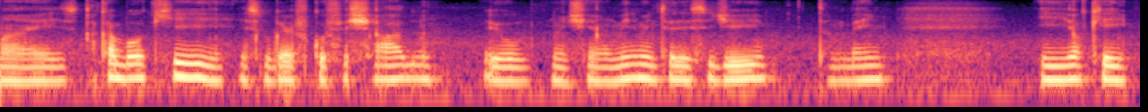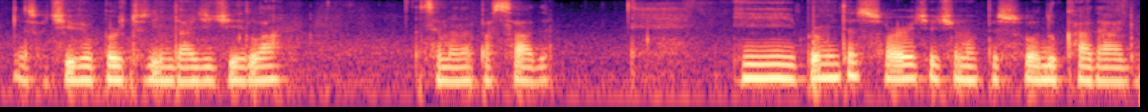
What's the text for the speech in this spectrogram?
Mas acabou que esse lugar ficou fechado, eu não tinha o mínimo interesse de ir também. E ok, eu só tive a oportunidade de ir lá semana passada. E por muita sorte eu tinha uma pessoa do caralho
